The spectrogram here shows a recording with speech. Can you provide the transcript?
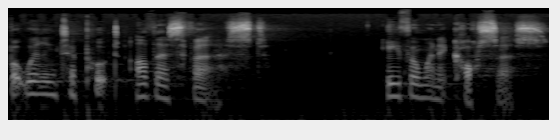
but willing to put others first, even when it costs us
